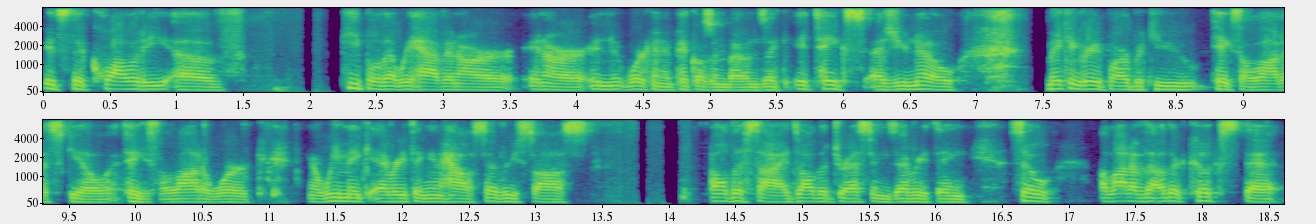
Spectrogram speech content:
it's the quality of people that we have in our in our in working at pickles and bones like it takes as you know making great barbecue takes a lot of skill it takes a lot of work you know we make everything in house every sauce all the sides, all the dressings, everything. So a lot of the other cooks that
